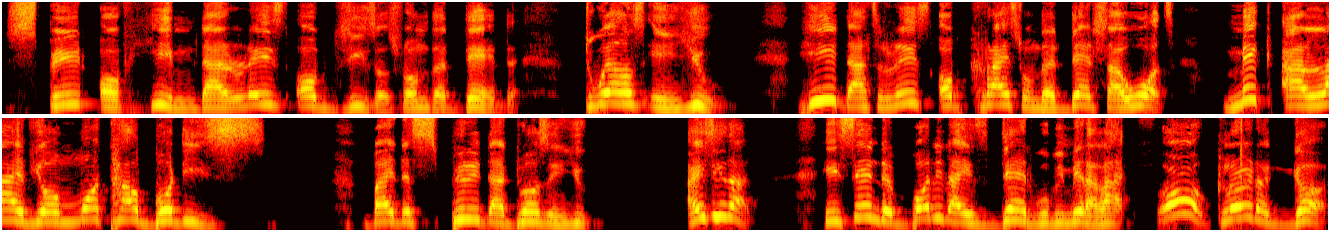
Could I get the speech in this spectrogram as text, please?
Spirit of him that raised up Jesus from the dead dwells in you, he that raised up Christ from the dead shall what? Make alive your mortal bodies by the spirit that dwells in you. Are you seeing that? He's saying the body that is dead will be made alive. Oh, glory to God.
